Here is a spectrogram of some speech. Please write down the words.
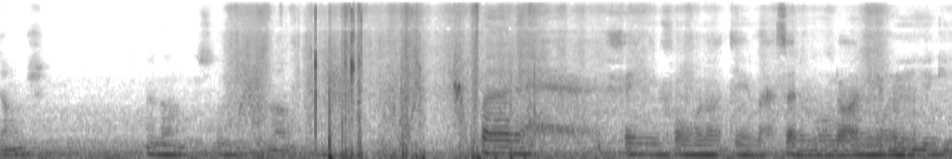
تموم شد. الان آه. بله. خیلی فوق العاده محضر مولا امیر یکی.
